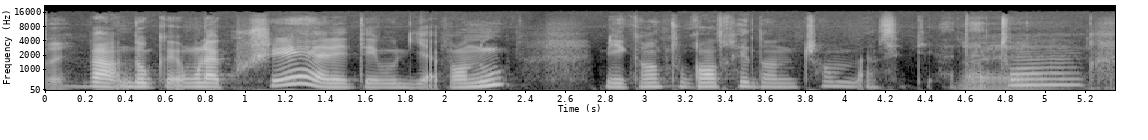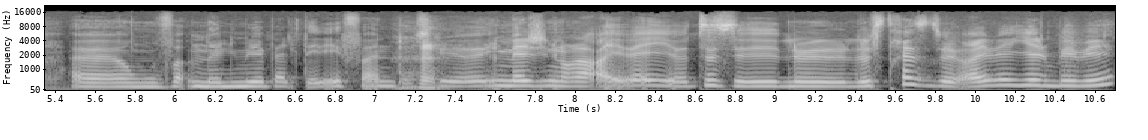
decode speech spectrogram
Ouais. Enfin, donc on l'a couchée, elle était au lit avant nous, mais quand on rentrait dans notre chambre, bah, c'était à tâtons. ouais. Euh, on, n'allumait pas le téléphone parce que, imagine, on la réveille, c'est le, le stress de réveiller le bébé.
